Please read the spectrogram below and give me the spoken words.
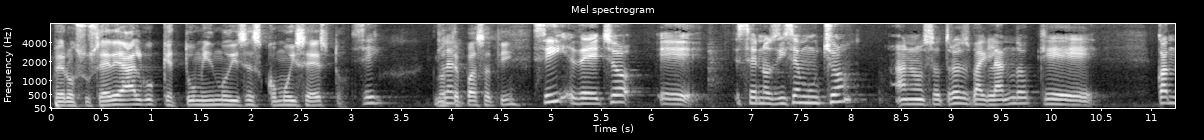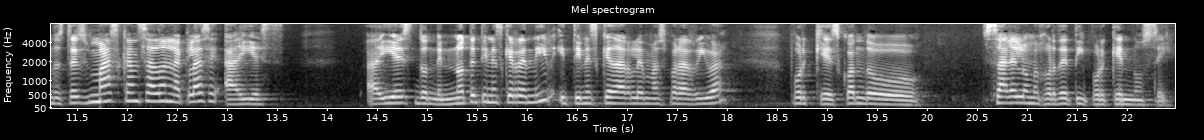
pero sucede algo que tú mismo dices, ¿cómo hice esto? Sí. ¿No te pasa a ti? Sí, de hecho, eh, se nos dice mucho a nosotros bailando que cuando estés más cansado en la clase, ahí es. Ahí es donde no te tienes que rendir y tienes que darle más para arriba, porque es cuando sale lo mejor de ti, porque no sé.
